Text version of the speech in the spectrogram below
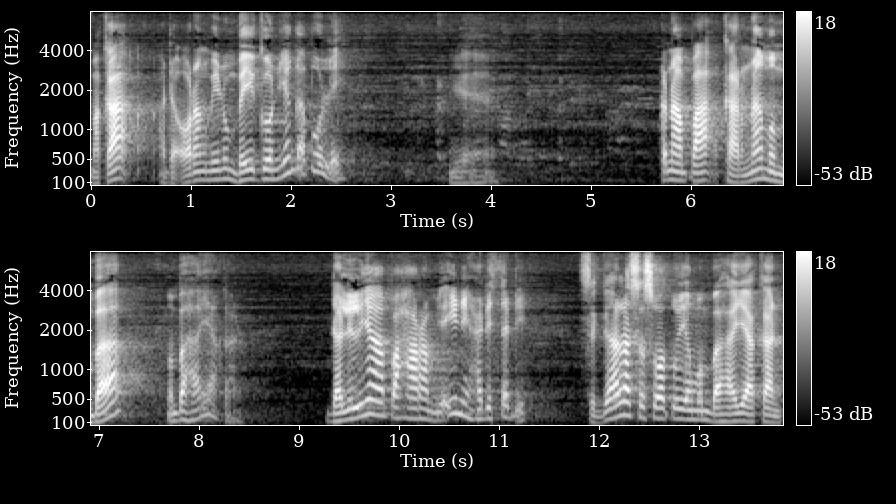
Maka ada orang minum baygon ya nggak boleh. Ya. Kenapa? Karena memba membahayakan. Dalilnya apa haram? Ya ini hadis tadi. Segala sesuatu yang membahayakan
